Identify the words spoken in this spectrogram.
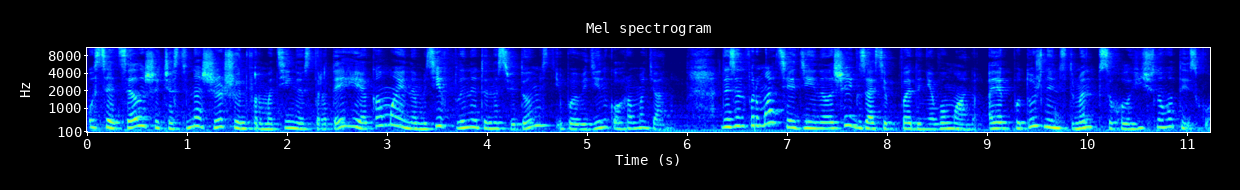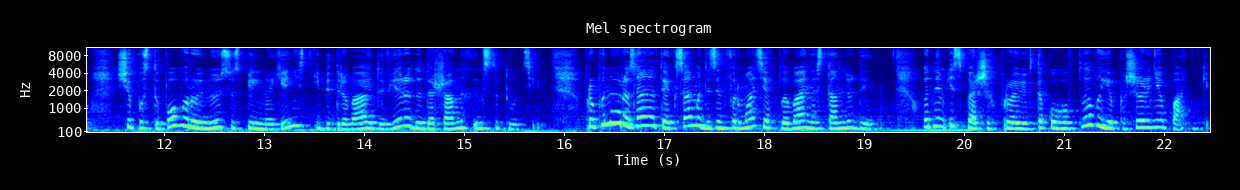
Усе це лише частина ширшої інформаційної стратегії, яка має на меті вплинути на свідомість і поведінку громадян. Дезінформація діє не лише як засіб введення в оману, а як потужний інструмент психологічного тиску, що поступово руйнує суспільну єдність і підриває довіру до державних інституцій. Пропоную розглянути, як саме дезінформація впливає на стан людини. Одним із перших проявів такого впливу є поширення паніки.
